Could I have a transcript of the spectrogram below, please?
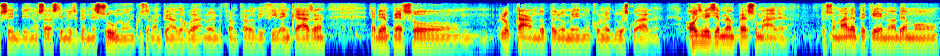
semplice, non sarà semplice per nessuno in questo campionato qua. Noi abbiamo fatto di fila in casa e abbiamo perso lottando perlomeno con le due squadre. Oggi invece abbiamo perso male, perso male perché non abbiamo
